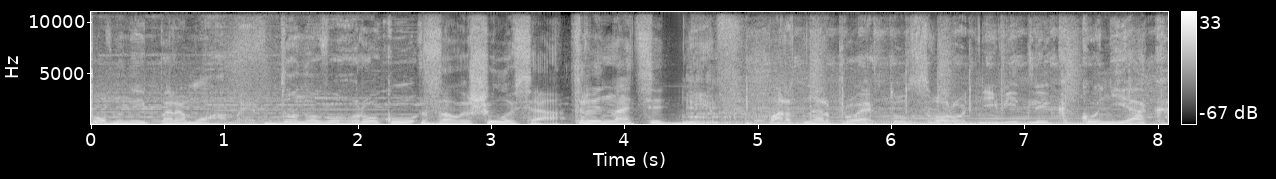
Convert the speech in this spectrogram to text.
Повнений перемогами до нового року залишилося 13 днів. Партнер проекту Зворотній відлік коньяк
